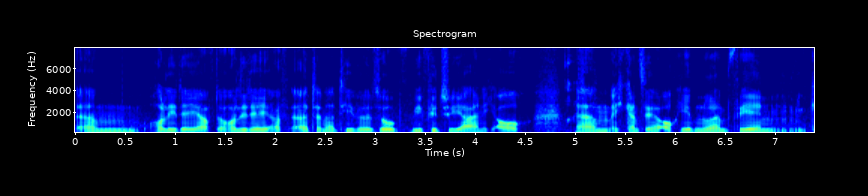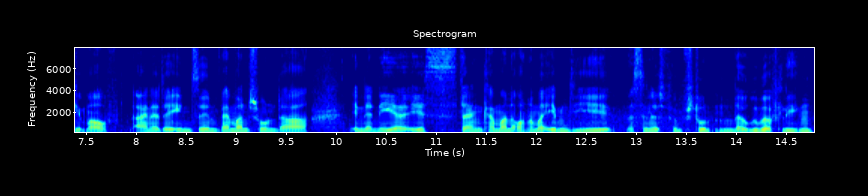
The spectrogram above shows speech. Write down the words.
ähm, Holiday after Holiday Alternative, so wie Fidschi ja eigentlich auch. Ähm, ich kann es ja auch jedem nur empfehlen, geht mal auf eine der Inseln, wenn man schon da in der Nähe ist, dann kann man auch nochmal eben die, was sind das, fünf Stunden darüber fliegen,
